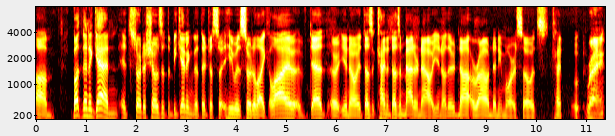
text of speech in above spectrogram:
Um but then again, it sort of shows at the beginning that they're just he was sort of like alive, dead, or you know, it doesn't kind of doesn't matter now. You know, they're not around anymore, so it's kind of. Right.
